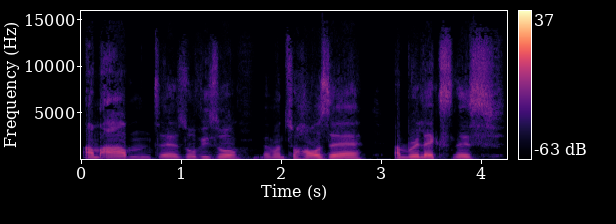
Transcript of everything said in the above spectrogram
Am Abend äh, sowieso, wenn man zu Hause am Relaxen ist,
